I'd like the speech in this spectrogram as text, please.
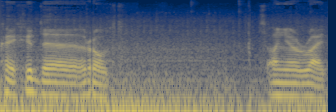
Okay, hit the road. It's on your right.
